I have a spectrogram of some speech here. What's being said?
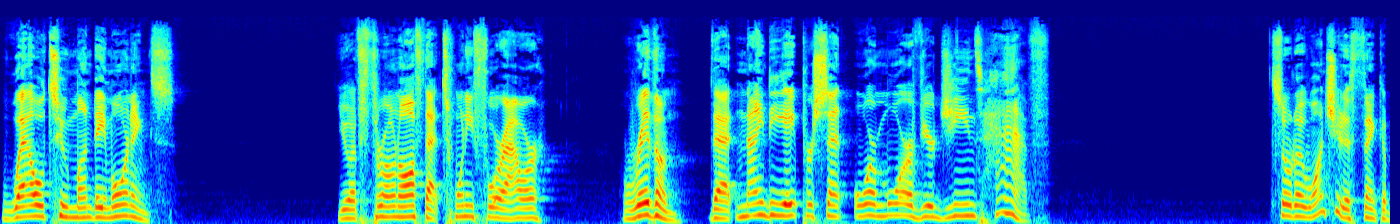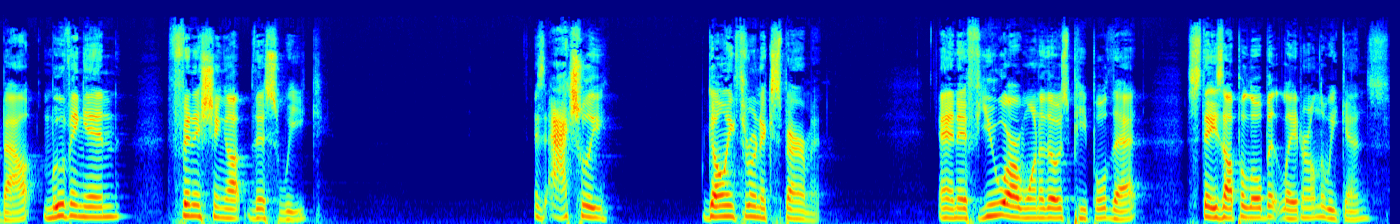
well to Monday mornings. You have thrown off that 24 hour rhythm that 98% or more of your genes have. So, what I want you to think about moving in, finishing up this week, is actually going through an experiment. And if you are one of those people that stays up a little bit later on the weekends,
